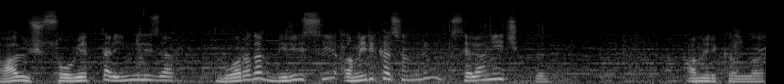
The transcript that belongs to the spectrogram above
Abi şu Sovyetler, İngilizler. Bu arada birisi Amerika sanırım Selanik'e çıktı. Amerikalılar.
